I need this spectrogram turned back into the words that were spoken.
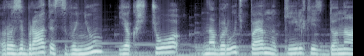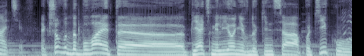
розібрати свиню, якщо наберуть певну кількість донатів. Якщо ви добуваєте е, 5 мільйонів до кінця потіку,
